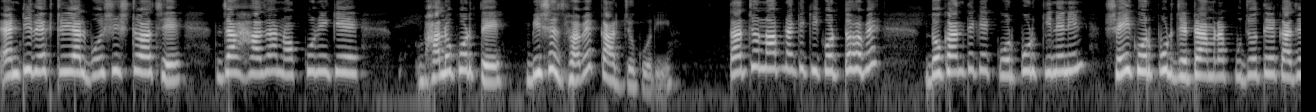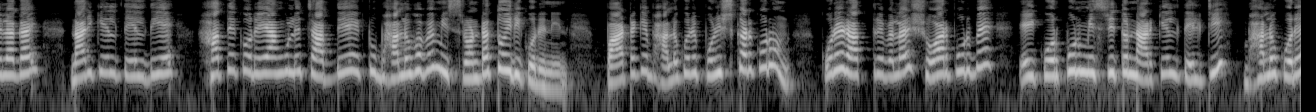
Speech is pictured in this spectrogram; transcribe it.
অ্যান্টিব্যাকটেরিয়াল বৈশিষ্ট্য আছে যা হাজা নক্কুনিকে ভালো করতে বিশেষভাবে কার্যকরী। তার জন্য আপনাকে কি করতে হবে? দোকান থেকে কর্পূর কিনে নিন। সেই কর্পূর যেটা আমরা পুজোতে কাজে লাগাই নারিকেল তেল দিয়ে হাতে করে আঙুলে চাপ দিয়ে একটু ভালোভাবে মিশ্রণটা তৈরি করে নিন। পাটাকে ভালো করে পরিষ্কার করুন, করে রাত্রেবেলায় শোয়ার পূর্বে এই কর্পূর মিশ্রিত নারকেল তেলটি ভালো করে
